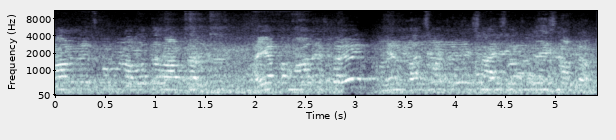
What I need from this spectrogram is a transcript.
మాల వేసుకొని కూడా అవతల ఆడతారు. అయ్యప్ప మాలేస్తే నేను కలిసి వంటలు చేసిన ఐదు వంటలు చేసిన అంటారు.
